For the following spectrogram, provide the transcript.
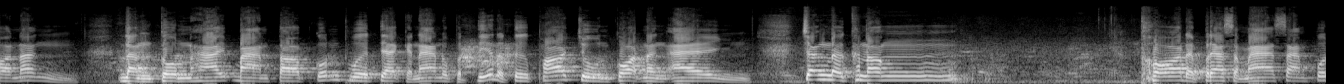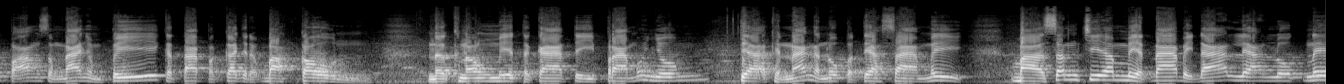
រនឹងដឹងគុណហើយបានតបគុណធ្វើតេកណានុពទានទៅទិផលជូនគាត់នឹងឯងចឹងនៅក្នុង ធម៌ដែលព្រះសម្មាសម្ពុទ្ធព្រះអង្គសម្ដែងអំពីកតាបកិច្ចរបស់កូន នៅក្នុងមេតកាទី5មួយញោមតេកណាំងអនុបទះសាមីបើសិនជាមេដាបេដាលះលោកនេះ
